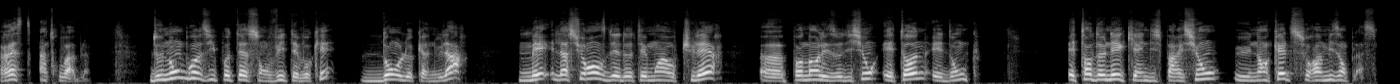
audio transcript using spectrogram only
reste introuvable. De nombreuses hypothèses sont vite évoquées, dont le canular, mais l'assurance des deux témoins oculaires euh, pendant les auditions étonne et donc, étant donné qu'il y a une disparition, une enquête sera mise en place.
